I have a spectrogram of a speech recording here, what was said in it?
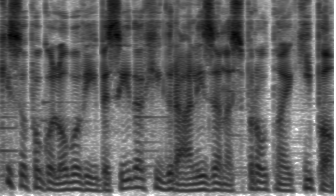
ki so po golobovih besedah igrali za nasprotno ekipo.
